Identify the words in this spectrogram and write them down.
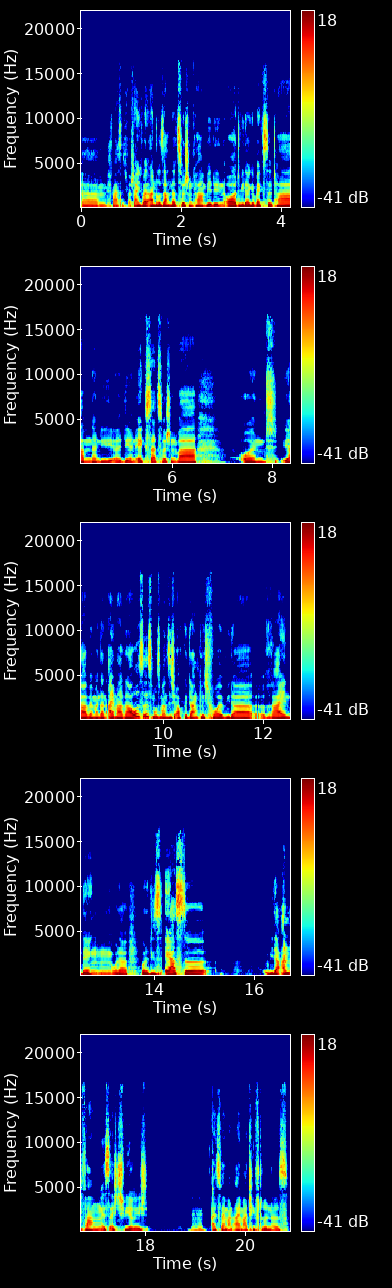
Ähm, ich weiß nicht, wahrscheinlich, weil andere Sachen dazwischen kamen, wir den Ort wieder gewechselt haben, dann die äh, DNX dazwischen war. Und ja, wenn man dann einmal raus ist, muss man sich auch gedanklich voll wieder reindenken oder, oder dieses erste wieder anfangen ist echt schwierig, als wenn man einmal tief drin ist.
